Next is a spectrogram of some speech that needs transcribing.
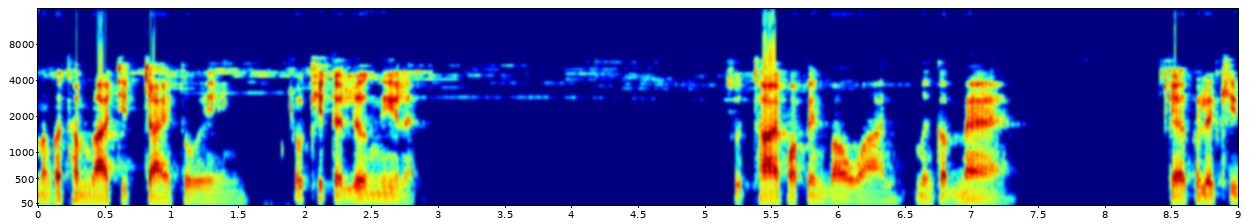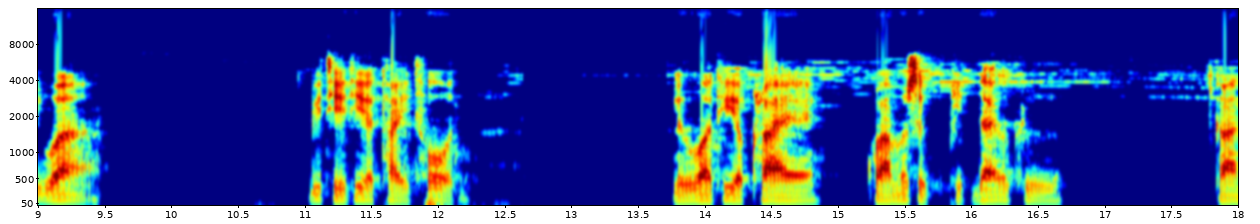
มันก็ทำร้ายจิตใจตัวเอง ก็คิดแต่เรื่องนี้แหละ สุดท้ายพอเป็นเบาหวานเหมือนกับแม่ แกก็เลยคิดว่า วิธีที่จะไถ่โทษ หรือว่าที่จะคลายความรู้สึกผิดได้ก็คือ การ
